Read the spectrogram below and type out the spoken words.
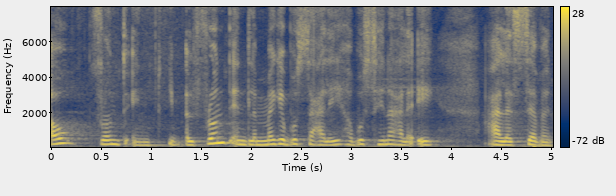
أو front end. يبقى ال front end لما أجي أبص عليه هبص هنا على إيه؟ على ال seven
